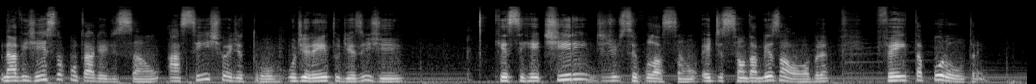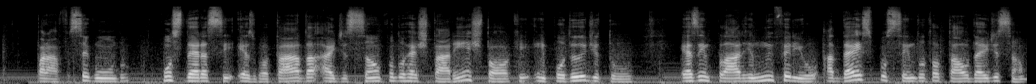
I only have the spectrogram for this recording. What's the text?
Na vigência do contrato de edição, assiste o editor o direito de exigir que se retire de circulação edição da mesma obra, feita por outrem. Parágrafo 2 Considera-se esgotada a edição quando restar em estoque, em poder do editor, exemplares no inferior a 10% do total da edição.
